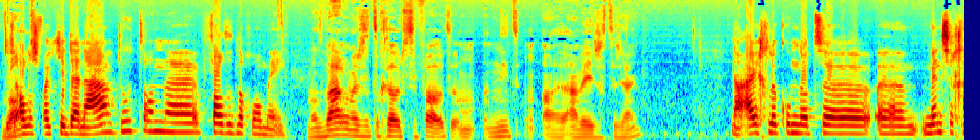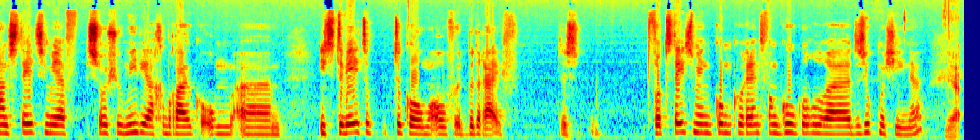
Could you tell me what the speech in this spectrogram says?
Dus alles wat je daarna doet, dan eh, valt het nog wel mee. Want waarom is het de grootste fout om niet eh, aanwezig te zijn? Nou, eigenlijk omdat uh, uh, mensen gaan steeds meer social media gebruiken om uh, iets te weten te komen over het bedrijf. Dus wordt steeds meer een concurrent van Google, eh, de zoekmachine. Ja.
